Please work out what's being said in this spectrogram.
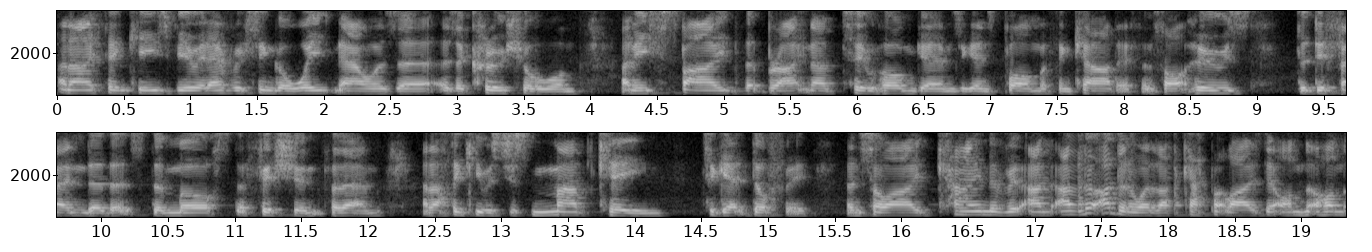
and I think he's viewing every single week now as a as a crucial one. And he spied that Brighton had two home games against Bournemouth and Cardiff, and thought, who's the defender that's the most efficient for them? And I think he was just mad keen to get Duffy. And so I kind of, I, I, don't, I don't know whether I capitalised it on, on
